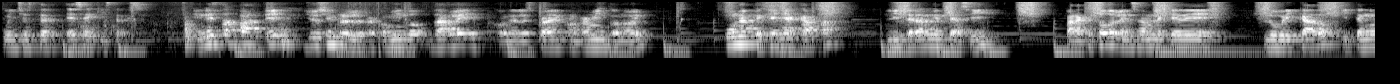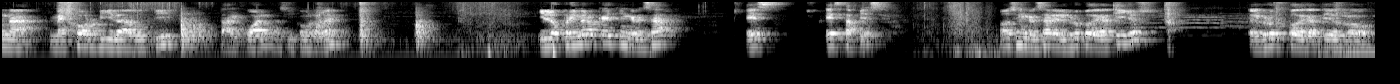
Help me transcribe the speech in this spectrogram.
Winchester SX3. En esta parte yo siempre les recomiendo darle con el spray con Remington Oil una pequeña capa, literalmente así, para que todo el ensamble quede lubricado y tenga una mejor vida útil, tal cual, así como lo ven. Y lo primero que hay que ingresar es esta pieza. Vamos a ingresar el grupo de gatillos. El grupo de gatillos lo,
